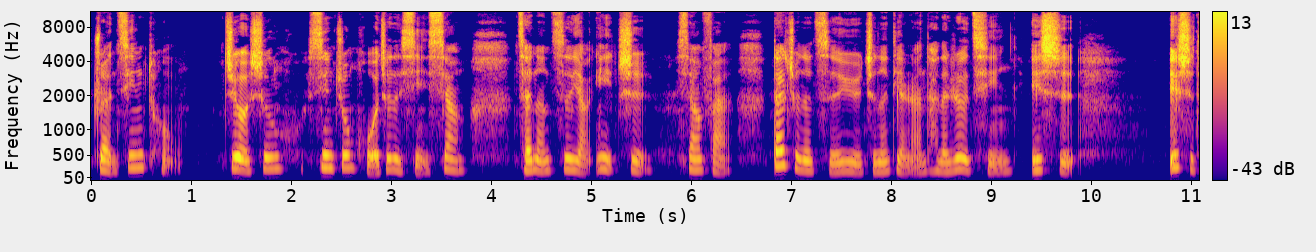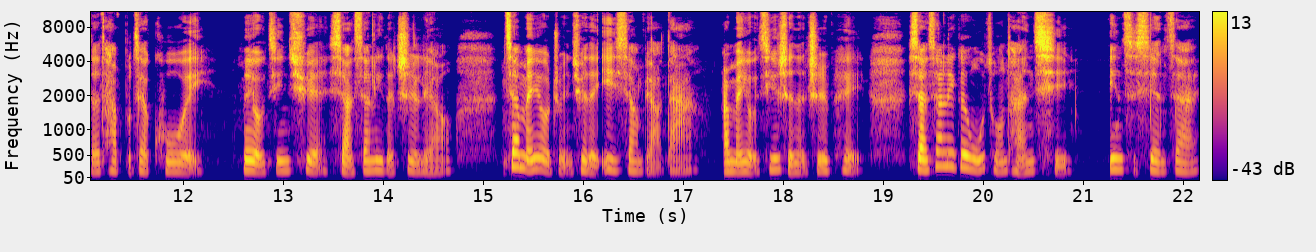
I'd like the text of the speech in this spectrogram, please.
转经筒，只有生活心中活着的形象，才能滋养意志。相反，单纯的词语只能点燃他的热情，以使以使得他不再枯萎。没有精确想象力的治疗，将没有准确的意象表达，而没有精神的支配，想象力更无从谈起。因此，现在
